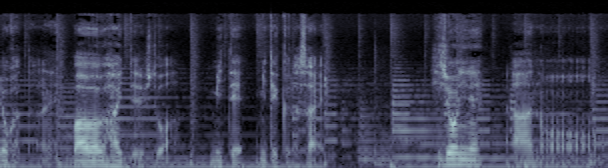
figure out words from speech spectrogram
よかったワウワウ入ってる人は見てみてください。非常にねあのー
